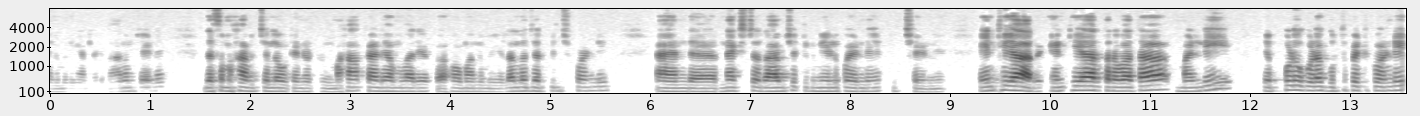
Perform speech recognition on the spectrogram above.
ఎనిమిది గంటలకు దానం చేయండి. దశ మహావిద్యలో ఒకటైనటువంటి మహాకాళి అమ్మవారి యొక్క హోమాన్ని మీ ఇళ్ళలో జరిపించుకోండి. అండ్ నెక్స్ట్ రావి చెట్టుకి నీళ్ళు పోయండి ఇచ్చేయండి ఎన్టీఆర్ ఎన్టీఆర్ తర్వాత మళ్ళీ ఎప్పుడు కూడా గుర్తుపెట్టుకోండి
